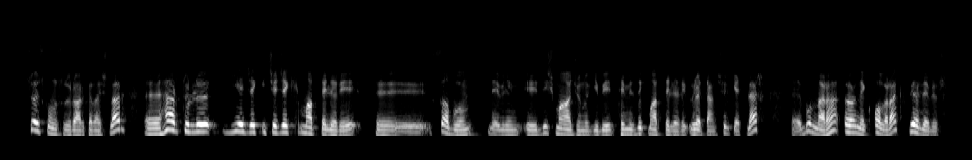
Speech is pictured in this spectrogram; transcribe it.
söz konusudur arkadaşlar. E, her türlü yiyecek içecek maddeleri, e, sabun, ne bileyim e, diş macunu gibi temizlik maddeleri üreten şirketler e, bunlara örnek olarak verilebilir.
